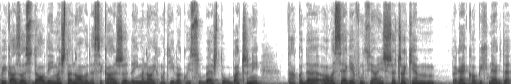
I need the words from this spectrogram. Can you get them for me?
prikazale su da ovde ima šta novo da se kaže, da ima novih motiva koji su vešto ubačeni, tako da ova serija funkcioniše, čak je, rekao bih, negde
